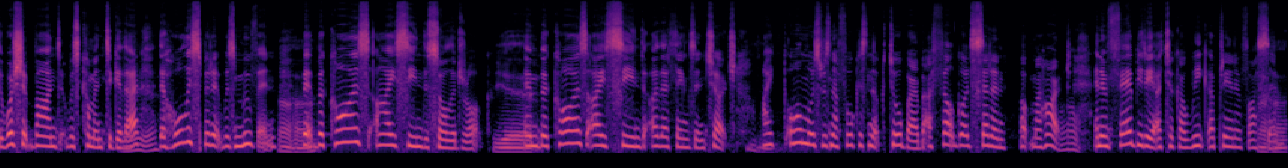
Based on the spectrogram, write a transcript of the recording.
The worship band was coming together. yeah. The Holy Spirit was moving. Uh-huh. But because I seen the solid rock, Yeah. and because I seen the other things in church, Mm-hmm. I almost wasn't focused in October, but I felt God stirring up my heart. And in February, I took a week of praying and fasting. Uh-huh.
